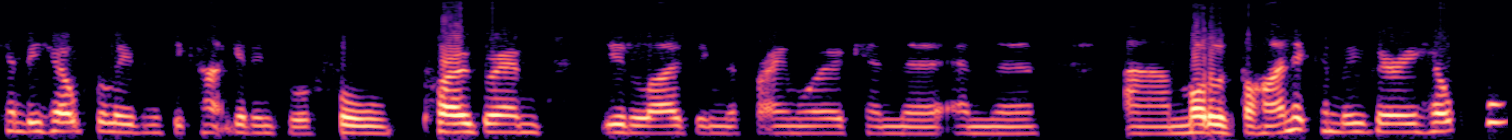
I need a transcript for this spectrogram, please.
can be helpful even if you can't get into a full program. Utilising the framework and the and the um, models behind it can be very helpful.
